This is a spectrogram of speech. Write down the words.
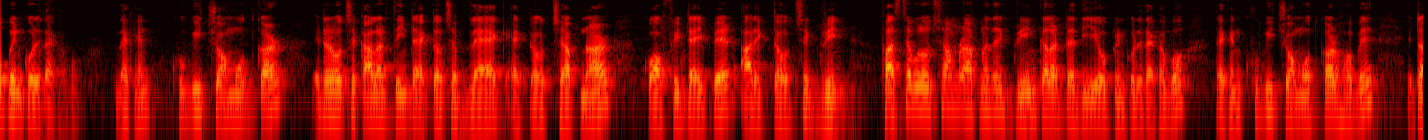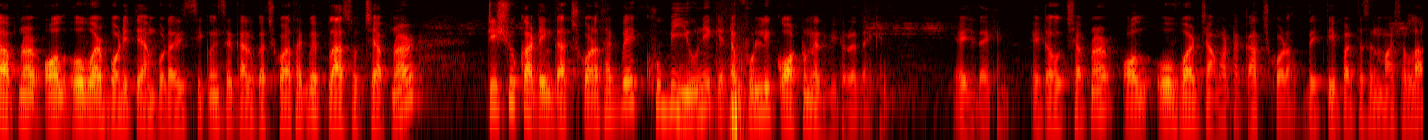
ওপেন করে দেখাবো। দেখেন, খুবই চমৎকার। এটার হচ্ছে কালার তিনটা, একটা হচ্ছে ব্ল্যাক একটা হচ্ছে আপনার কফি টাইপের আরেকটা হচ্ছে গ্রিন ফার্স্ট অফ অল হচ্ছে আমরা আপনাদের গ্রিন কালারটা দিয়ে ওপেন করে দেখাবো। দেখেন খুবই চমৎকার হবে। এটা আপনার অল ওভার বডিতে এম্ব্রয়ডারি সিকোয়েন্সের কারুকাজ করা থাকবে। প্লাস হচ্ছে আপনার টিস্যু কাটিং কাজ করা থাকবে। খুবই ইউনিক এটা ফুললি কটনের ভিতরে দেখেন। এই যে দেখেন, এটা হচ্ছে আপনার অল ওভার জামাটা কাজ করা। দেখতেই পারতেছেন মাসাল্লাহ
